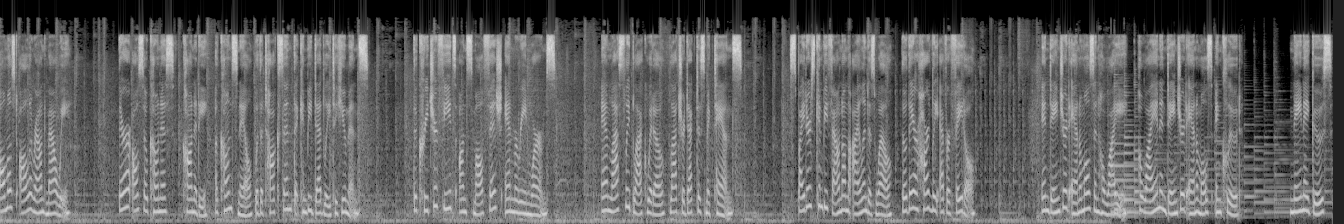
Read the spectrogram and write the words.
almost all around Maui. There are also conus, Conidae, a cone snail with a toxin that can be deadly to humans. The creature feeds on small fish and marine worms. And lastly black widow, Latrodectus mactans. Spiders can be found on the island as well, though they are hardly ever fatal, Endangered animals in Hawaii. Hawaiian endangered animals include Nene goose,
